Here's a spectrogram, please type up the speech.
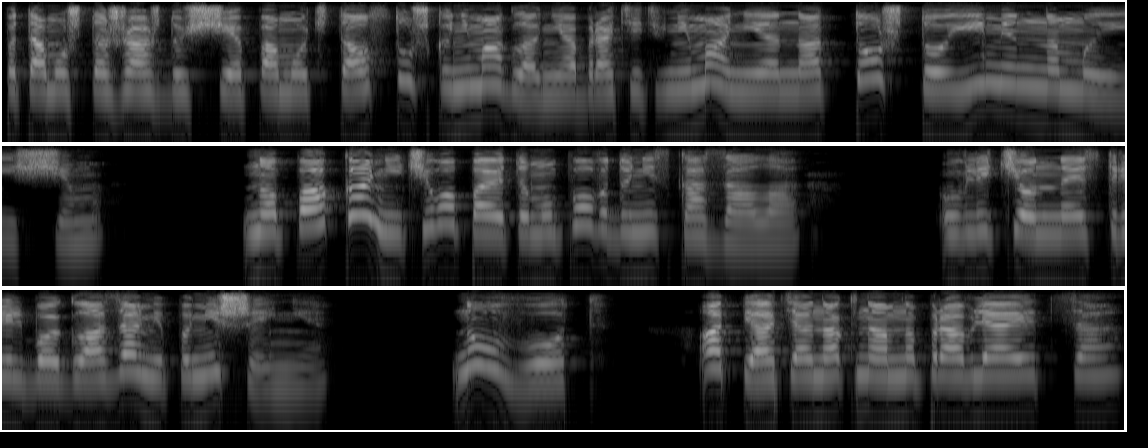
потому что жаждущая помочь толстушка не могла не обратить внимания на то, что именно мы ищем. Но пока ничего по этому поводу не сказала, увлеченная стрельбой глазами по мишени. Ну вот, опять она к нам направляется.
